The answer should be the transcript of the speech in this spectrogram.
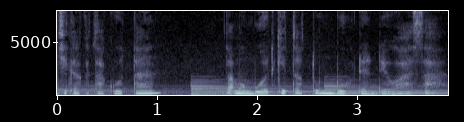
jika ketakutan tak membuat kita tumbuh dan dewasa?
